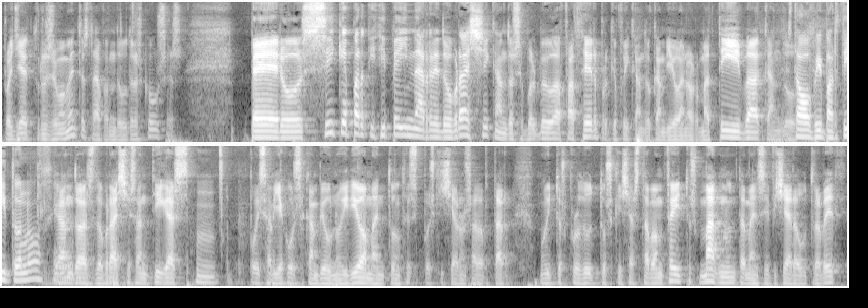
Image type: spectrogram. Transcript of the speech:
proxecto nese momento, estaba facendo outras cousas. Pero sí que participei na redobraxe cando se volveu a facer, porque foi cando cambiou a normativa, cando Estaba o bipartito, ¿no? Sí. Cando as dobraxes antigas, mm. pois había cousa cambiou no idioma, entonces pois quixeronse adaptar moitos produtos que xa estaban feitos. Magnum tamén se fixera outra vez,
